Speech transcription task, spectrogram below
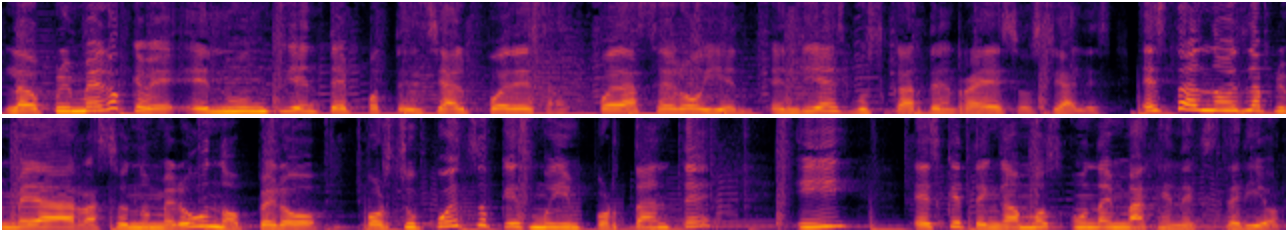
Lo primero que en un cliente potencial puedes, puede hacer hoy en, en, día es buscarte en redes sociales. Esta no es la primera razón número uno, pero por supuesto que es muy importante y es que tengamos una imagen exterior.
